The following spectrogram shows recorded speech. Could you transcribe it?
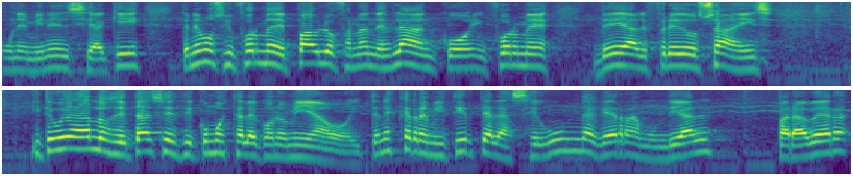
una eminencia aquí. Tenemos informe de Pablo Fernández Blanco, informe de Alfredo Sainz. Y te voy a dar los detalles de cómo está la economía hoy. Tenés que remitirte a la Segunda Guerra Mundial para ver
